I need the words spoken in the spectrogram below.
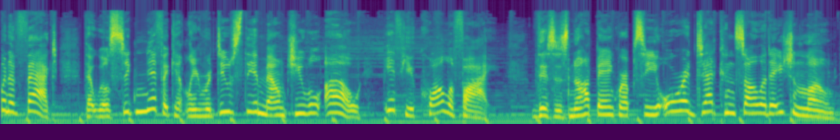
in effect that will significantly reduce the amount you will owe if you qualify. This is not bankruptcy or a debt consolidation loan.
